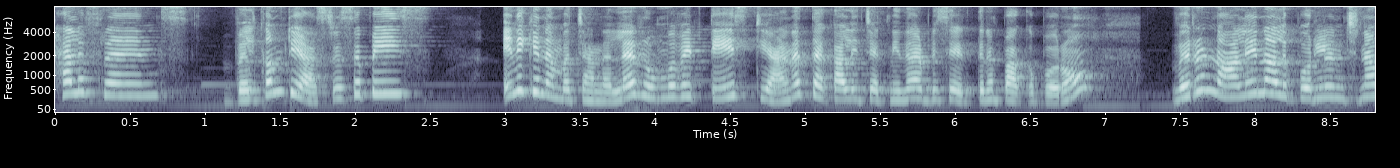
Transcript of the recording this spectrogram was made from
Hello friends welcome to ours recipes இன்றைக்கி நம்ம சேனலில் ரொம்பவே டேஸ்டியான தக்காளி சட்னி தான் எப்படி செய்யறதுன்னு பார்க்க போகிறோம் வெறும் நாலே நாலு பொருள் இருந்துச்சுன்னா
